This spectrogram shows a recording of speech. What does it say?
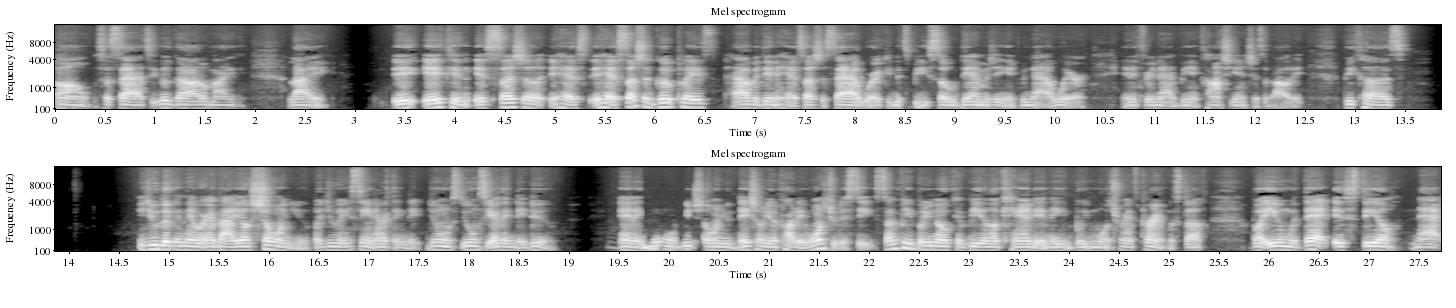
um society good god almighty like it, it can it's such a it has it has such a good place however then it has such a sad where it can just be so damaging if you're not aware and if you're not being conscientious about it because you looking at where everybody else showing you, but you ain't seeing everything they you don't you don't see everything they do. And mm-hmm. again, we showing you they showing you the part they want you to see. Some people, you know, can be a little candid and they be more transparent with stuff. But even with that, it's still not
